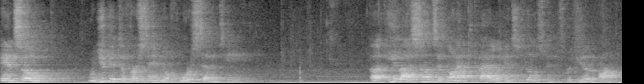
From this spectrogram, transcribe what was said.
And so, when you get to 1 Samuel 4 17, uh, Eli's sons have gone out to battle against the Philistines with the other army.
